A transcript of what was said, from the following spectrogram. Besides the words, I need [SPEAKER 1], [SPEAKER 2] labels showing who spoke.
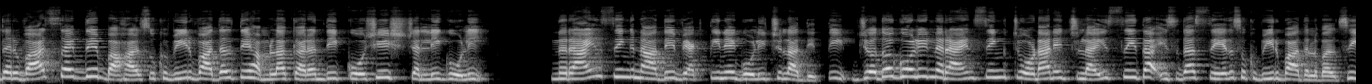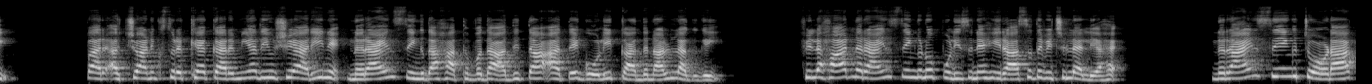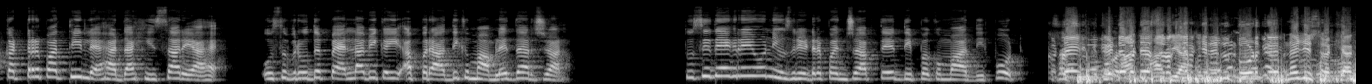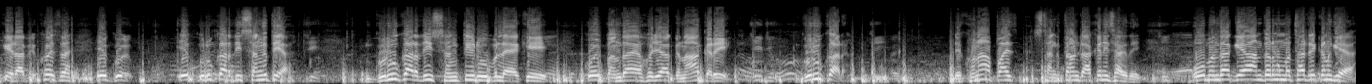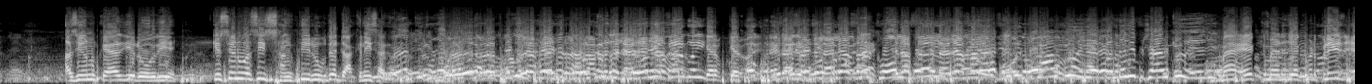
[SPEAKER 1] ਦਰਬਾਰ ਸਾਹਿਬ ਦੇ ਬਾਹਰ ਸੁਖਵੀਰ ਬਾਦਲ ਤੇ ਹਮਲਾ ਕਰਨ ਦੀ ਕੋਸ਼ਿਸ਼ ਚੱਲੀ ਗੋਲੀ। ਨਰਾਇਣ ਸਿੰਘ ਨਾਂ ਦੇ ਵਿਅਕਤੀ ਨੇ ਗੋਲੀ ਚਲਾ ਦਿੱਤੀ। ਜਦੋਂ ਗੋਲੀ ਨਰਾਇਣ ਸਿੰਘ ਚੋੜਾ ਨੇ ਚਲਾਈ ਸੀ ਤਾਂ ਇਸ ਦਾ ਸੇਧ ਸੁਖਬੀਰ ਬਾਦਲ ਵੱਲ ਸੀ। ਪਰ ਅਚਾਨਕ ਸੁਰੱਖਿਆ ਕਰਮੀਆਂ ਦੀ ਹੁਸ਼ਿਆਰੀ ਨੇ ਨਰਾਇਣ ਸਿੰਘ ਦਾ ਹੱਥ ਵਧਾ ਦਿੱਤਾ ਅਤੇ ਗੋਲੀ ਕੰਧ ਨਾਲ ਲੱਗ ਗਈ। ਫਿਲਹਾਲ ਨਰਾਇਣ ਸਿੰਘ ਨੂੰ ਪੁਲਿਸ ਨੇ ਹਿਰਾਸਤ ਵਿੱਚ ਲੈ ਲਿਆ ਹੈ। ਨਰਾਇਣ ਸਿੰਘ ਚੋੜਾ ਕੱਟੜਪੰਥੀ ਲਹਿਰ ਦਾ ਹਿੱਸਾ ਰਿਹਾ ਹੈ। ਉਸ ਵਿਰੁੱਧ ਪਹਿਲਾਂ ਵੀ ਕਈ ਅਪਰਾਧਿਕ ਮਾਮਲੇ ਦਰਜ ਹਨ। ਤੁਸੀਂ ਦੇਖ ਰਹੇ ਹੋ ਨਿਊਜ਼ ਰੀਡਰ ਪੰਜਾਬ ਤੇ ਦੀਪਕ ਕੁਮਾਰ ਦੀ ਰਿਪੋਰਟ।
[SPEAKER 2] ਵੱਡੇ ਏਡੇ ਵੱਡੇ
[SPEAKER 3] ਹਾਂਜੀ,
[SPEAKER 2] ਸੁਰੱਖਿਆ
[SPEAKER 3] ਹਾਂਜੀ।
[SPEAKER 2] ਘੇਰੇ ਨੂੰ ਤੋੜ ਕੇ
[SPEAKER 3] ਨਹੀਂ ਜੀ ਸੁਰੱਖਿਆ ਕਿਹੜਾ ਵੇਖੋ ਇਸ ਇਹ ਗੁ- ਇਹ ਗੁਰੂ ਘਰ ਦੀ ਸੰਗਤ ਆ। ਗੁਰੂ ਘਰ ਦੀ ਸੰਗਤੀ ਰੂਪ ਲੈ ਕੇ ਕੋਈ ਬੰਦਾ ਇਹੋ ਜਿਹਾ ਗੁਨਾਹ ਕਰੇ, ਗੁਰੂ ਘਰ। ਦੇਖੋ ਨਾ, ਆਪਾਂ ਸੰਗਤਾਂ ਨੂੰ ਡੱਕ ਨਹੀਂ ਸਕਦੇ। ਉਹ ਬੰਦਾ ਗਿਆ, ਅੰਦਰ ਨੂੰ ਮੱਥਾ ਟੇਕਣ ਗਿਆ। ਅਸੀਂ ਉਹਨੂੰ ਕਹਿ ਦਈਏ, ਰੋਕ ਦਈਏ। ਕਿਸੇ ਨੂੰ ਅਸੀਂ ਸੰਗਤੀ ਰੂਪ ਤੇ ਡੱਕ ਨਹੀਂ ਸਕਦੇ। ਮੈਂ ਇੱਕ ਮਿੰਟ ਜੀ, ਇੱਕ ਮਿੰਟ। ਪਲੀਜ਼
